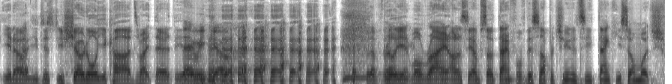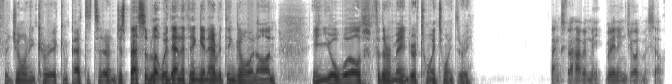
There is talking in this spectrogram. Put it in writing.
you know you just you showed all your cards right there at the there end. There we go. Brilliant. Well, Ryan, honestly, I'm so thankful for this opportunity. Thank you so much for joining Career Competitor, and just best of luck with anything and everything going on in your world for the remainder of 2023. Thanks for having me. Really enjoyed myself.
